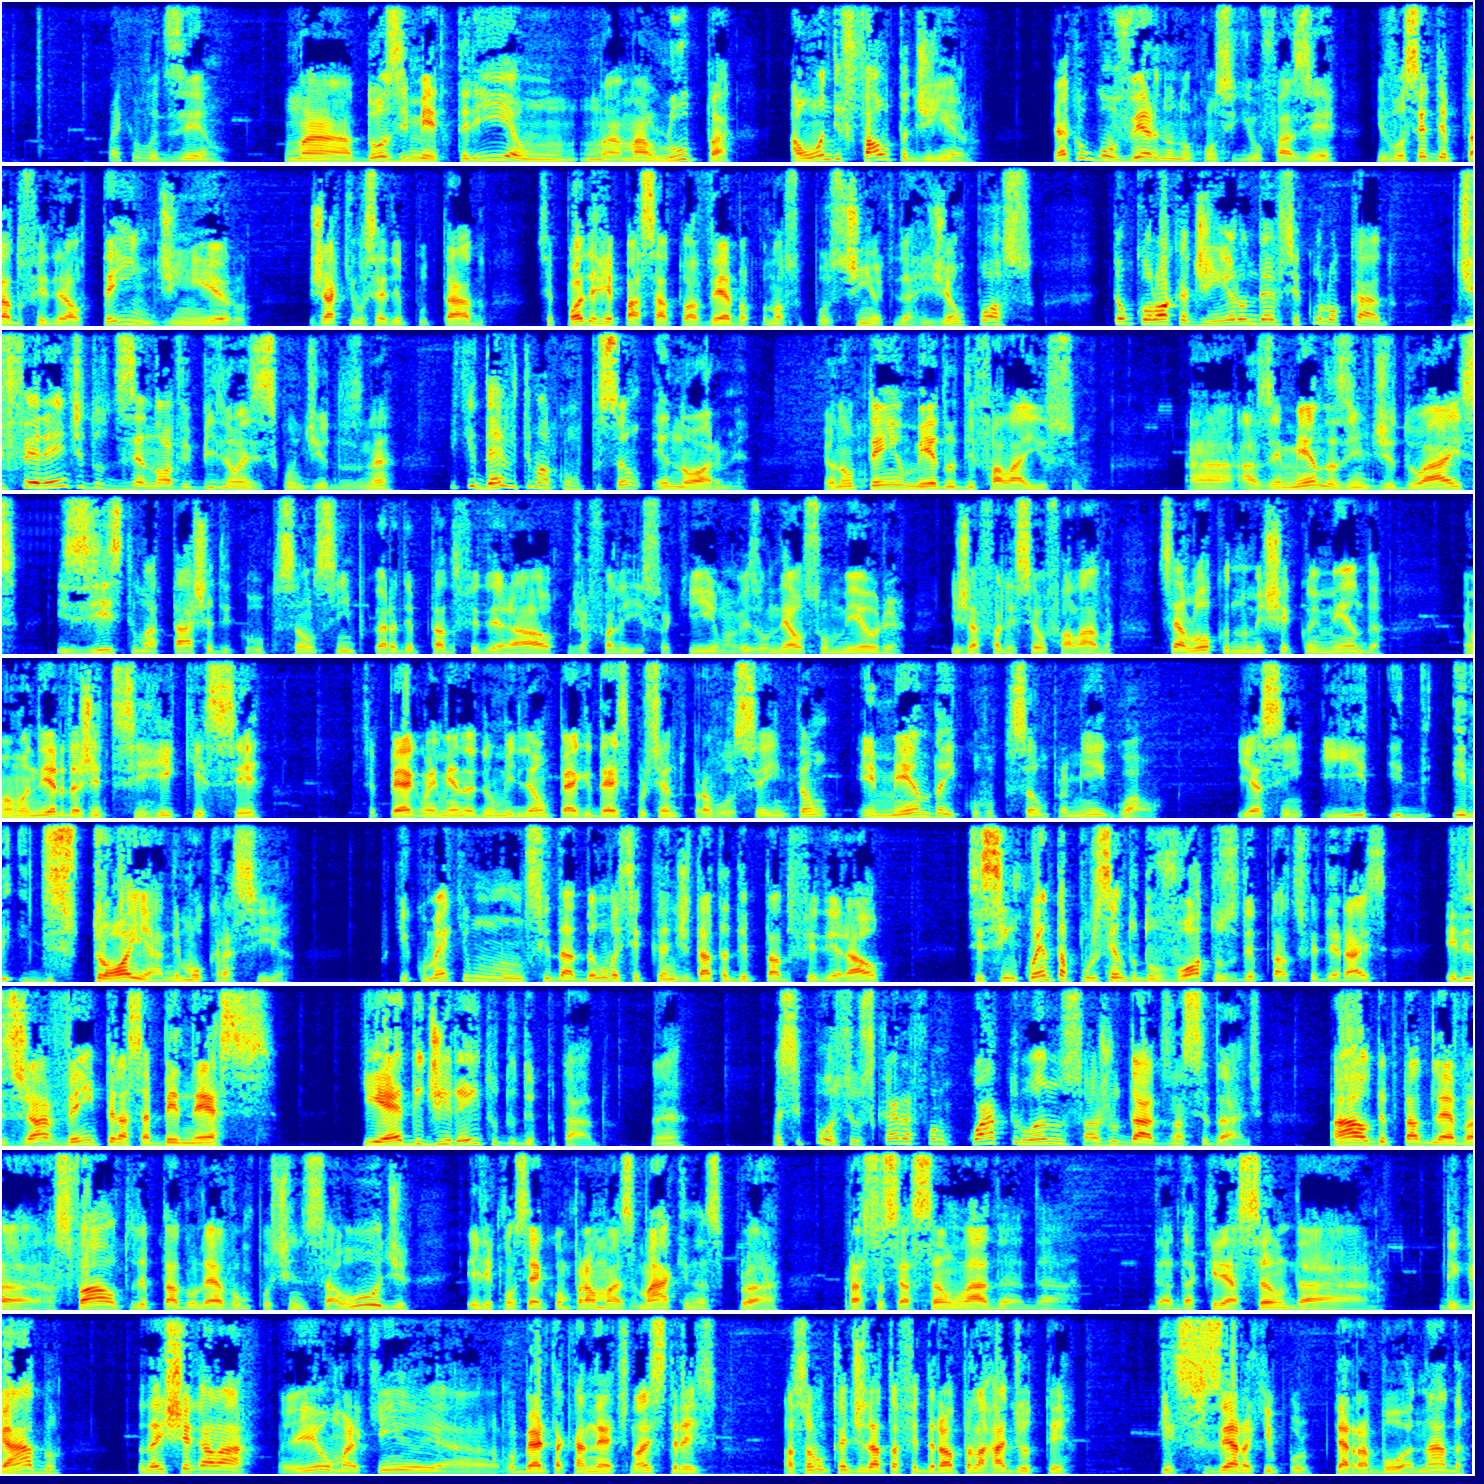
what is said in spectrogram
Como é que eu vou dizer? Uma dosimetria, um, uma, uma lupa aonde falta dinheiro. Já que o governo não conseguiu fazer e você, deputado federal, tem dinheiro, já que você é deputado, você pode repassar a tua verba para o nosso postinho aqui da região? Posso. Então coloca dinheiro onde deve ser colocado. Diferente dos 19 bilhões escondidos, né? E que deve ter uma corrupção enorme. Eu não tenho medo de falar isso. As emendas individuais, existe uma taxa de corrupção sim, porque eu era deputado federal, já falei isso aqui. Uma vez o Nelson Meurer, que já faleceu, falava: Você é louco não mexer com emenda? É uma maneira da gente se enriquecer você pega uma emenda de um milhão, pega 10% para você. Então, emenda e corrupção para mim é igual. E assim, e, e, e, destrói a democracia. Porque como é que um, um cidadão vai ser candidato a deputado federal se 50% do voto dos deputados federais eles já vêm pela essa benesse, que é de direito do deputado, né? Mas se, pô, se os caras foram quatro anos ajudados na cidade, ah, o deputado leva asfalto, o deputado leva um postinho de saúde, ele consegue comprar umas máquinas para a associação lá da, da, da, da, criação da, de gado. Daí chega lá, eu, Marquinho e a Roberta Canete, nós três. Nós somos candidato a federal pela Rádio T. O que, que vocês fizeram aqui por Terra Boa? Nada.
